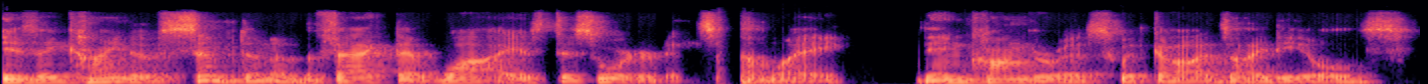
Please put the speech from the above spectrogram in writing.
is a kind of symptom of the fact that Y is disordered in some way, incongruous with God's ideals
